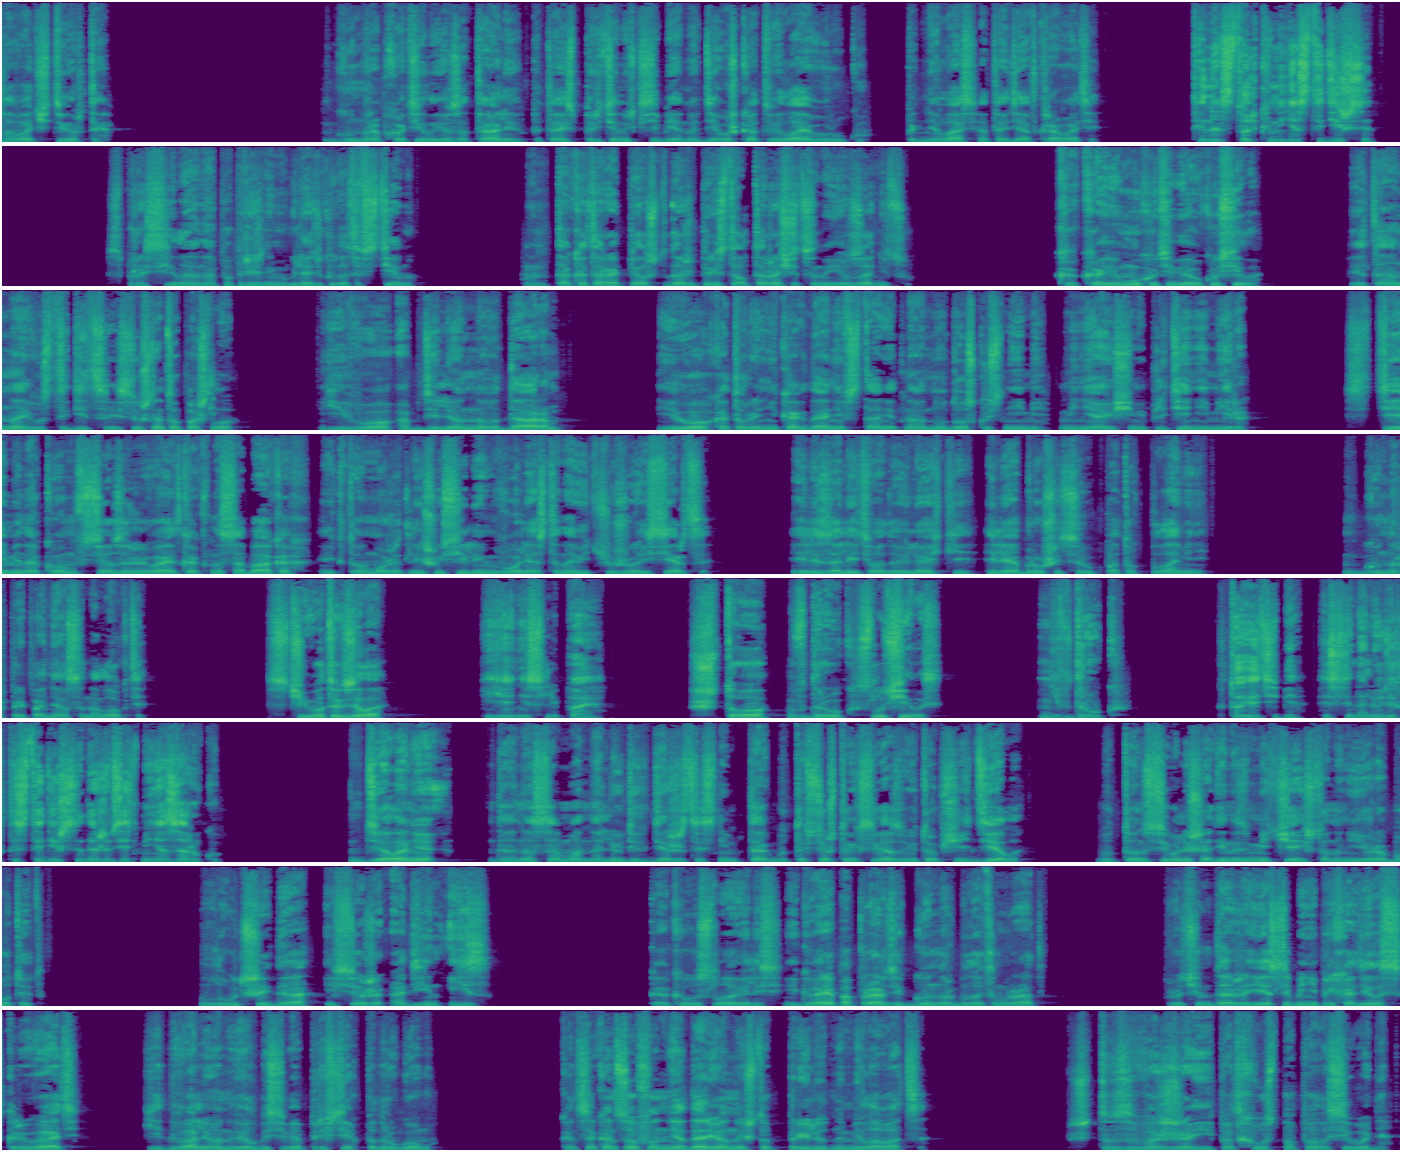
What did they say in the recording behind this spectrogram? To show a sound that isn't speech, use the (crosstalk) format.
Глава четвертая. Гуннар обхватил ее за талию, пытаясь притянуть к себе, но девушка отвела его руку, поднялась, отойдя от кровати. «Ты настолько меня стыдишься?» — спросила она, по-прежнему глядя куда-то в стену. Он так оторопел, что даже перестал таращиться на ее задницу. «Какая муха тебя укусила?» Это она его стыдится, если уж на то пошло. Его, обделенного даром, его, который никогда не встанет на одну доску с ними, меняющими плетение мира. С теми, на ком все заживает, как на собаках, и кто может лишь усилием воли остановить чужое сердце, или залить водой легкие, или обрушить с рук поток пламени. Гуннар приподнялся на локте. «С чего ты взяла?» «Я не слепая». «Что вдруг случилось?» «Не вдруг. Кто я тебе, если на людях ты стыдишься даже взять меня за руку?» Дело не... Да она сама на людях держится с ним так, будто все, что их связывает, общее дело. Будто он всего лишь один из мечей, что на нее работают. Лучший, да, и все же один из. Как и условились, и говоря по правде, Гуннар был этому рад. Впрочем, даже если бы не приходилось скрывать, едва ли он вел бы себя при всех по-другому. В конце концов, он не одаренный, чтобы прилюдно миловаться. Что за вожжа ей под хвост попало сегодня?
